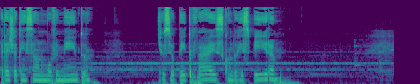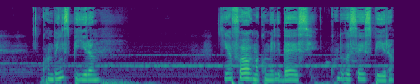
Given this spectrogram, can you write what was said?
Preste atenção no movimento que o seu peito faz quando respira. Quando inspira, e a forma como ele desce quando você expira.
